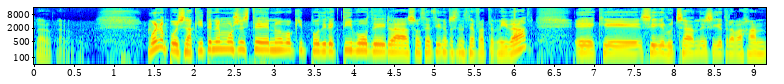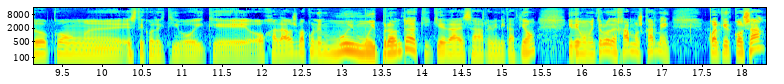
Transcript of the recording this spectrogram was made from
Claro, claro, Bueno, pues aquí tenemos este nuevo equipo directivo de la Asociación Residencia Fraternidad eh, que sigue luchando y sigue trabajando con eh, este colectivo y que ojalá os vacunen muy, muy pronto. Aquí queda esa reivindicación y de momento lo dejamos, Carmen. Cualquier cosa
